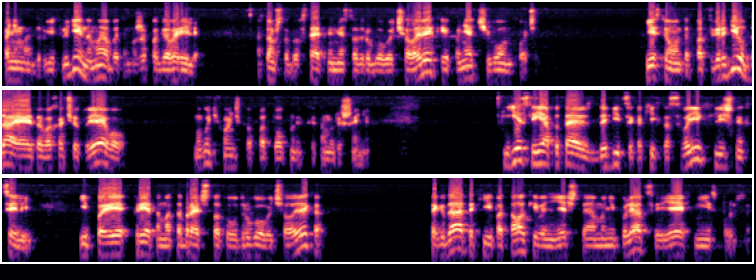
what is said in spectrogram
понимать других людей, но мы об этом уже поговорили. О том, чтобы встать на место другого человека и понять, чего он хочет. Если он это подтвердил, да, я этого хочу, то я его могу тихонечко подтолкнуть к этому решению. Если я пытаюсь добиться каких-то своих личных целей и при, этом отобрать что-то у другого человека, тогда такие подталкивания я считаю манипуляцией, я их не использую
